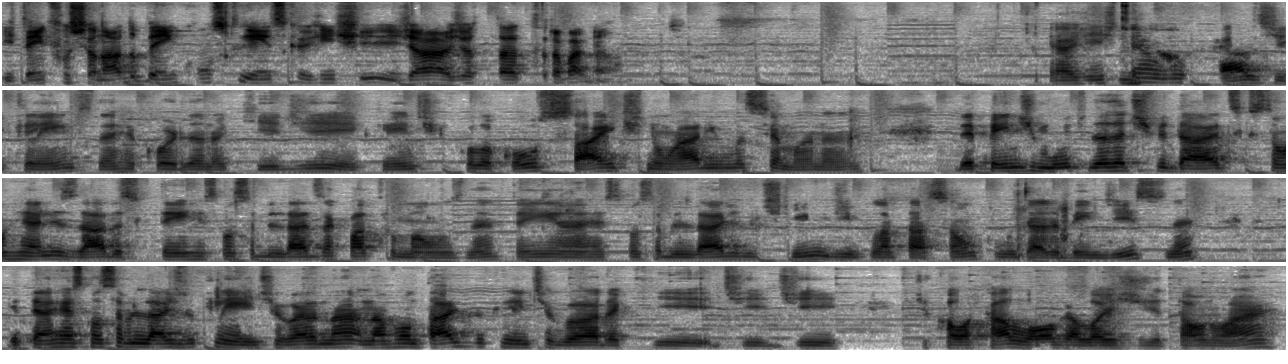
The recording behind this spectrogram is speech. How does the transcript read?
e tem funcionado bem com os clientes que a gente já já está trabalhando. É, a gente tem alguns casos de clientes, né, recordando aqui, de cliente que colocou o site no ar em uma semana, né? Depende muito das atividades que são realizadas, que tem responsabilidades a quatro mãos, né? Tem a responsabilidade do time de implantação, como já bem disse, né? E tem a responsabilidade do cliente. Agora, na, na vontade do cliente agora que, de, de, de colocar logo a loja digital no ar,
